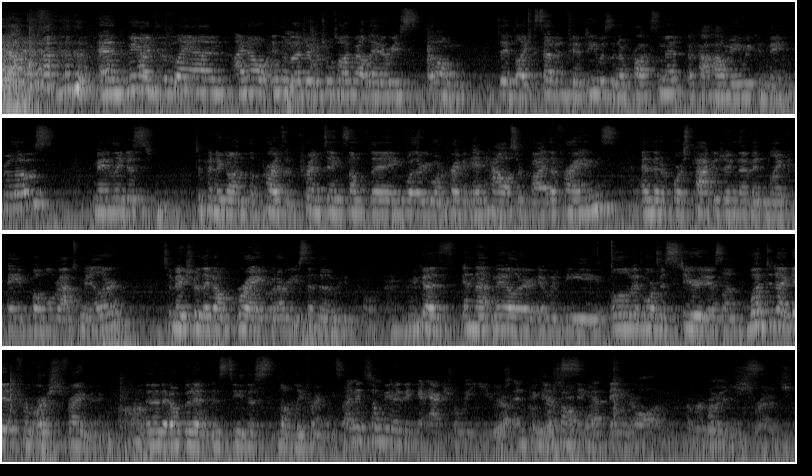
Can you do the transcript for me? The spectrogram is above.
Yeah, and we would Absolutely. plan, I know in the budget, which we'll talk about later, we, s- um, did like seven fifty was an approximate of how, how many we could make for those. Mainly just depending on the price of printing something, whether you wanna frame it in-house or buy the frames. And then of course packaging them in like a bubble wrapped mailer to make sure they don't break whenever you send them to people. Because in that mailer, it would be a little bit more mysterious on what did I get from Arch Framing? Uh-huh. And then they open it and see this lovely frame inside. And it's something that they can actually use Yeah, and picture that's something helpful. that they Yeah. love. Everybody which- needs frames.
